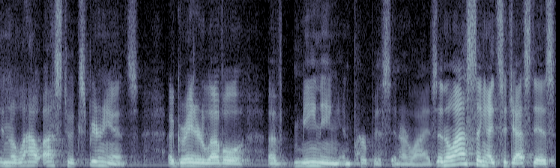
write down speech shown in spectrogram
and allow us to experience a greater level of meaning and purpose in our lives. And the last thing I'd suggest is,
